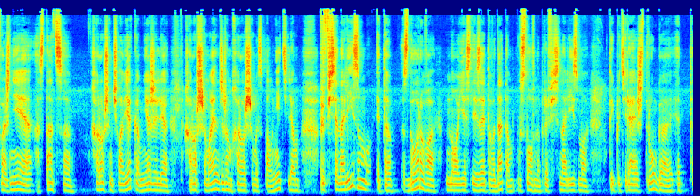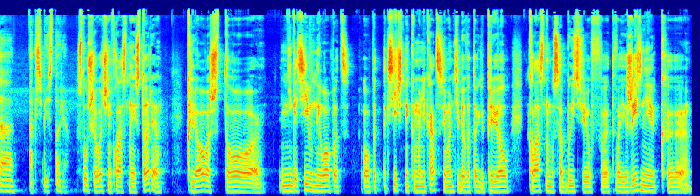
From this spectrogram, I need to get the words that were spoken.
важнее остаться хорошим человеком, нежели хорошим менеджером, хорошим исполнителем. Профессионализм — это здорово, но если из-за этого, да, там, условно, профессионализма ты потеряешь друга, это так себе история. Слушай, очень классная история. Клево, что негативный опыт опыт токсичной коммуникации, он тебя в итоге привел к классному событию в твоей жизни, к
